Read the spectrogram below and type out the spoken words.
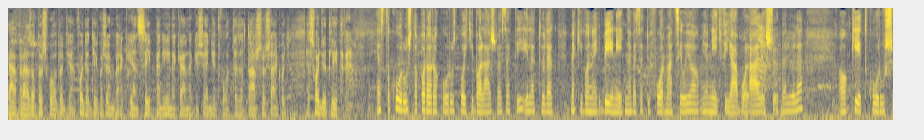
káprázatos volt, hogy ilyen fogyatékos emberek ilyen szépen énekelnek, és együtt volt ez a társaság, hogy ez hogy jött létre? Ezt a kórust, a Parara kórust Bolyki Balázs vezeti, illetőleg neki van egy B4 nevezetű formációja, ami a négy fiából áll, és ő belőle. A két kórus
